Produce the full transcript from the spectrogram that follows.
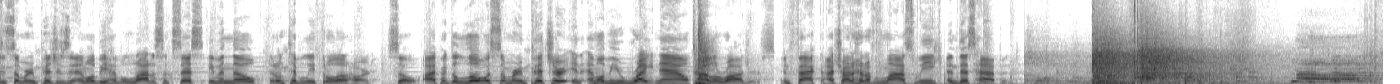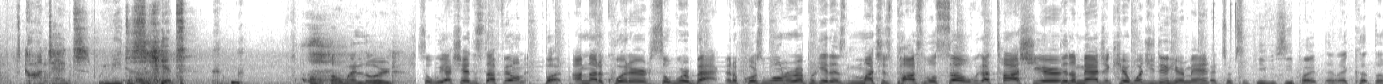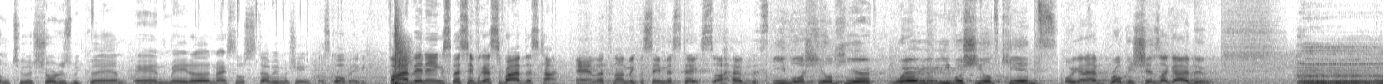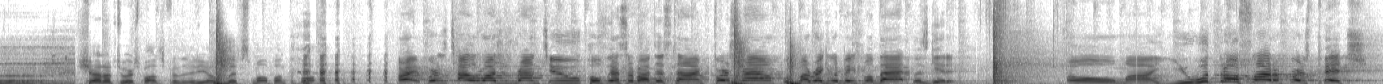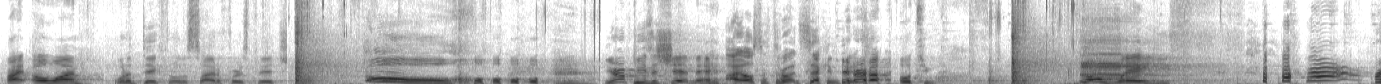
seen submarine pitchers in MLB have a lot of success, even though they don't typically throw that hard. So I picked the lowest submarine pitcher in MLB right now, Tyler Rogers. In fact, I tried to hit off him last week, and this happened. It's content. We need to see it. oh my lord. So we actually had to stop filming. But I'm not a quitter, so we're back. And of course, we want to replicate as much as possible. So we got Tosh here, did a magic here. What'd you do here, man? I took some PVC pipe and I cut them to as short as we can and made a nice little stubby machine. Let's go, baby. Five innings. Let's see if we can survive this time. And let's not make the same mistakes. So I have this evil shield here. Wear your evil shields, kids, or you're gonna have broken shins like I do. Shout out to our sponsor for the video, Lift Small Bunt the Ball. All right, first Tyler Rogers, round two. Hopefully I survive this time. First round with my regular baseball bat. Let's get it. Oh my, you would throw a slider first pitch. All right, 0-1. What a dick, throw the slider first pitch. Oh, you're a piece of shit, man. I also throw it second pitch. A 0-2. No way, you.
